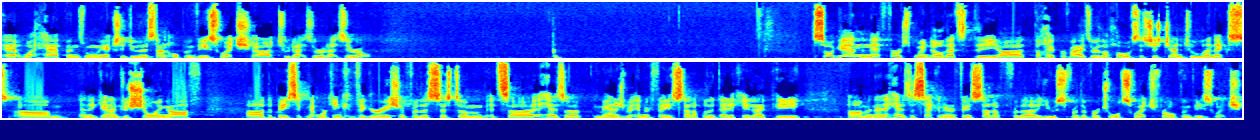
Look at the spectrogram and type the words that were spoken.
at what happens when we actually do this on Open vSwitch uh, 2.0.0. So again, in that first window, that's the, uh, the hypervisor, the host. It's just Gentoo Linux. Um, and again, I'm just showing off uh, the basic networking configuration for this system. It's, uh, it has a management interface set up with a dedicated IP. Um, and then it has a second interface set up for the use for the virtual switch for Open vSwitch.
